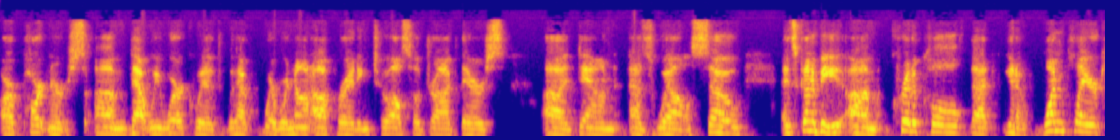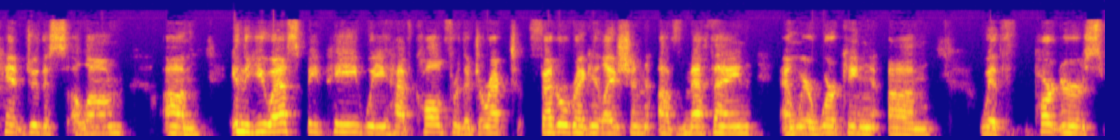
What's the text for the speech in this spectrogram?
our partners um, that we work with that where we're not operating to also drive theirs uh, down as well. So it's going to be um, critical that you know one player can't do this alone. Um, in the U.S. BP, we have called for the direct federal regulation of methane, and we're working um, with partners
